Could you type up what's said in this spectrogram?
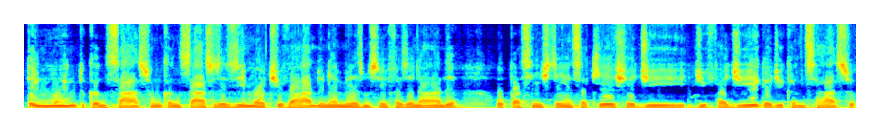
Tem muito cansaço, um cansaço às vezes imotivado, né? Mesmo sem fazer nada, o paciente tem essa queixa de, de fadiga, de cansaço.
